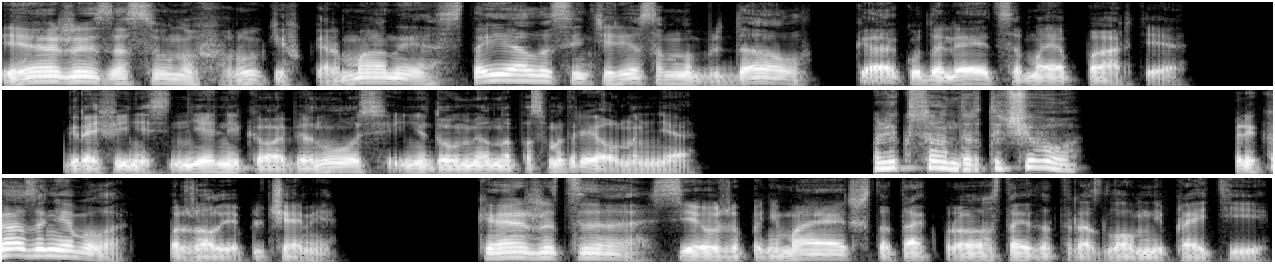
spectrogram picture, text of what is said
Я же, засунув руки в карманы, стоял и с интересом наблюдал, как удаляется моя партия. Графиня Синельникова обернулась и недоуменно посмотрела на меня. «Александр, ты чего?» «Приказа не было», — пожал я плечами. «Кажется, все уже понимают, что так просто этот разлом не пройти.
